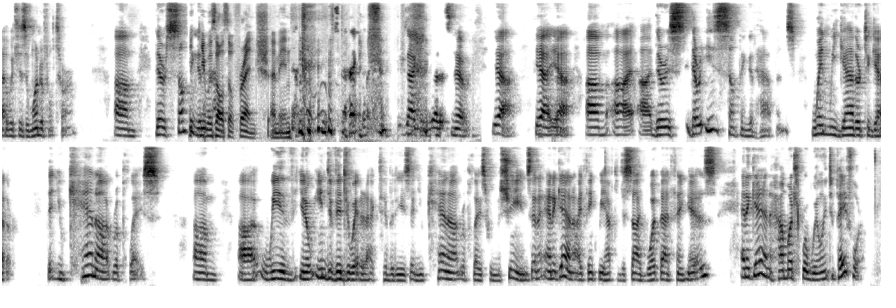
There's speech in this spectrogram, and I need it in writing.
uh, which is a wonderful term. Um, there's something that he was happens. also French. I mean, exactly, exactly. Let us know. Yeah, yeah, yeah. Um, uh, uh, there is there is something that happens when we gather together that you cannot replace um, uh, with you know individuated activities, and you cannot replace with machines. And and again, I think we have to decide what that thing is, and again, how much we're willing to pay for it.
